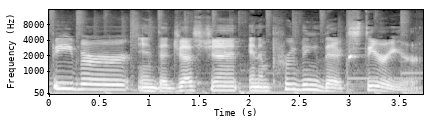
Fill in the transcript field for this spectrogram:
fever, indigestion, and improving the exterior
